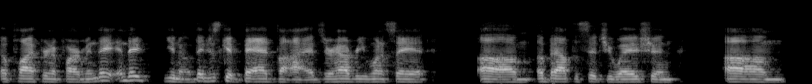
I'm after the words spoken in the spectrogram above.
apply for an apartment. They and they you know they just get bad vibes or however you want to say it um, about the situation. Um,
